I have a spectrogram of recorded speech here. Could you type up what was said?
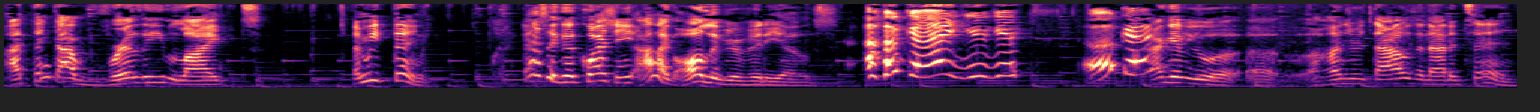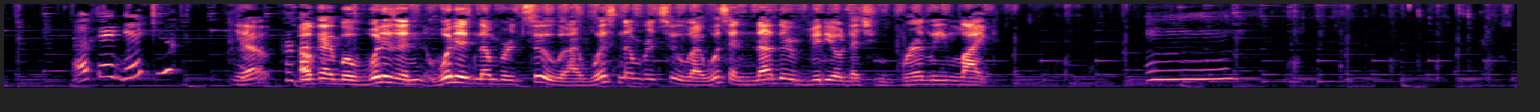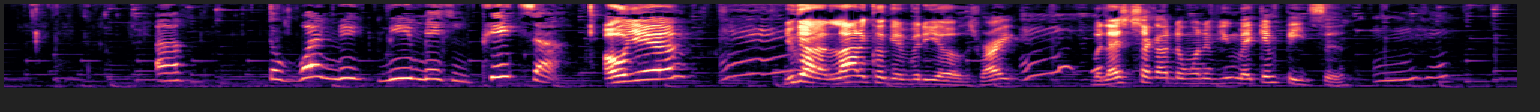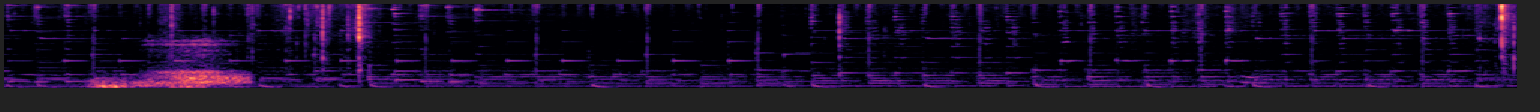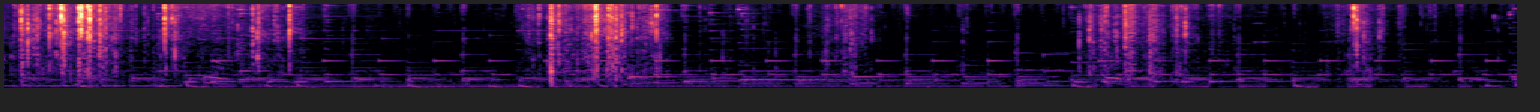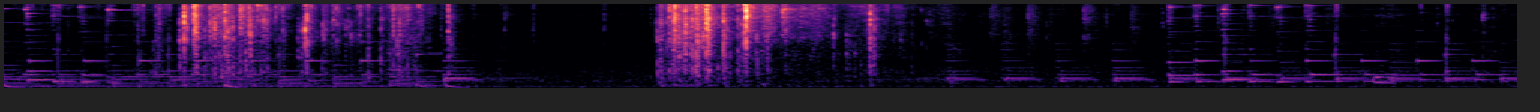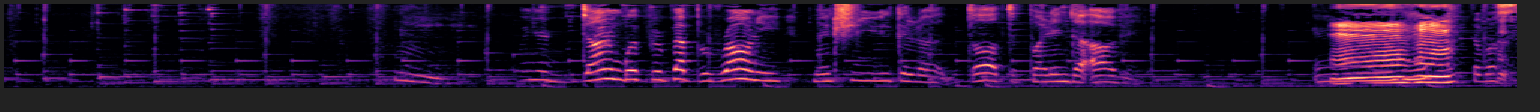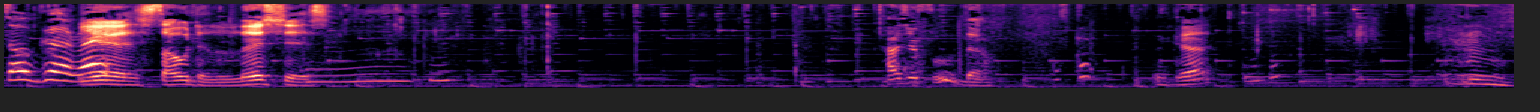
I think I really liked. Let me think. That's a good question. I like all of your videos. Okay, you get. Okay, I give you a, a, a hundred thousand out of ten. okay, thank you. Yep. Okay, but what is a what is number two? Like, what's number two? Like, what's another video that you really like? Mm. Uh, the one me me making pizza. Oh yeah, Mm, you got a lot of cooking videos, right? mm, But let's check out the one of you making pizza. mhm. Done with your pepperoni, make sure you get a dollop to put in the oven. Mm-hmm. It was so good, right? Yeah, it's so delicious. hmm How's your food though? It's good. It's good? Mm.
